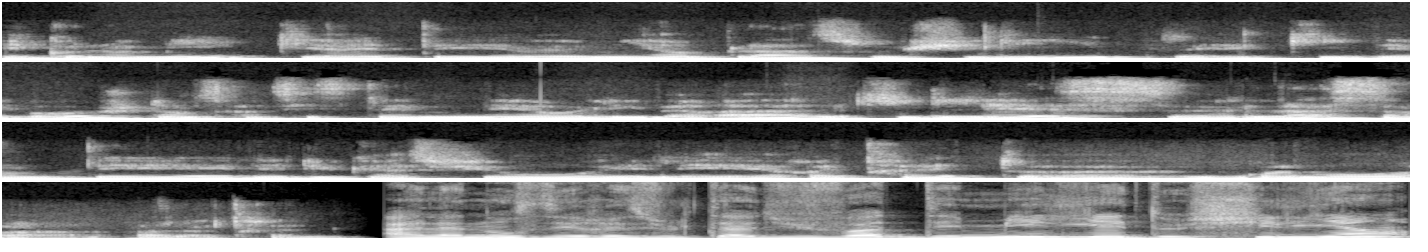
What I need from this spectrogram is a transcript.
économique qui a été euh, mis en place au Chili et qui débauche dans un système néolibéral qui laisse la santé, l'éducation et les retraites euh, vraiment à, à la traîne. À l'annonce des résultats du vote, des milliers de Chiliens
